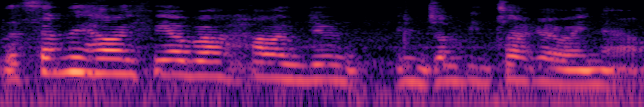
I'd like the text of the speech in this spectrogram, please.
That's something how I feel about how I'm doing in Jumping Chaka right now.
